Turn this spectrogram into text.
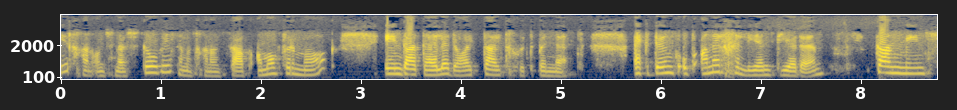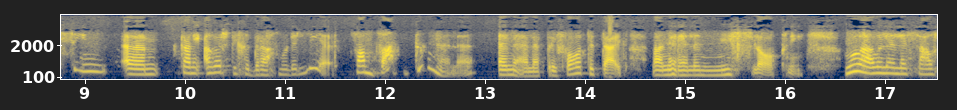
uur gaan ons nou stil wees en ons gaan onsself almal vermaak en dat hulle daai tyd goed benut. Ek dink op ander geleenthede kan mens sien, ehm um, kan die ouers die gedrag modelleer van wat doen hulle in hulle private tyd wanneer hulle nie slaap nie. Hoe hou hulle hulle self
